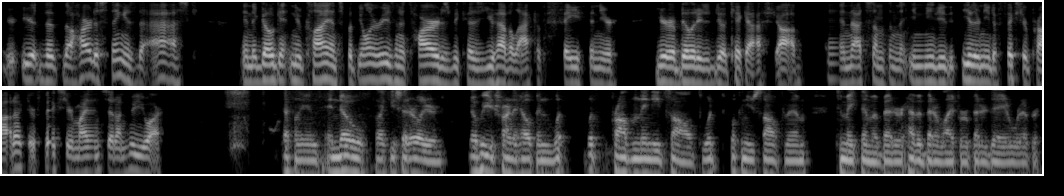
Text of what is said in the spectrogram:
You're, you're the the hardest thing is to ask and to go get new clients. But the only reason it's hard is because you have a lack of faith in your your ability to do a kick-ass job and that's something that you need to either need to fix your product or fix your mindset on who you are. Definitely. And, and know like you said earlier know who you're trying to help and what what problem they need solved. What what can you solve for them to make them a better have a better life or a better day or whatever.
